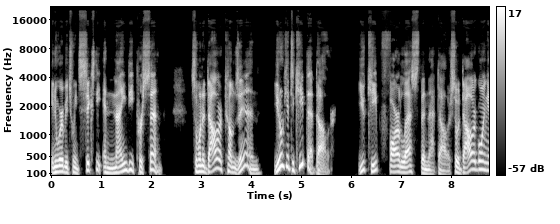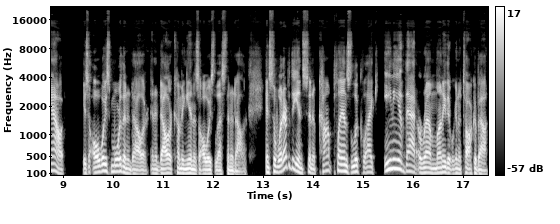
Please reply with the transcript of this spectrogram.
anywhere between 60 and 90%. So when a dollar comes in, you don't get to keep that dollar. You keep far less than that dollar. So a dollar going out is always more than a dollar and a dollar coming in is always less than a dollar. And so whatever the incentive comp plans look like, any of that around money that we're going to talk about,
